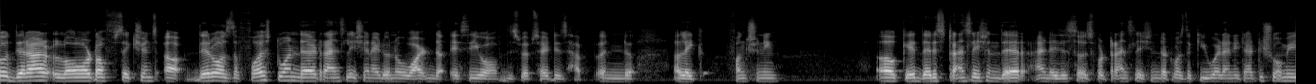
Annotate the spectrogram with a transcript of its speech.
so there are a lot of sections. Uh, there was the first one there translation. I don't know what the seo of this website is happened uh, like functioning. Okay there is translation there and i just searched for translation. That was the keyword and it had to show me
